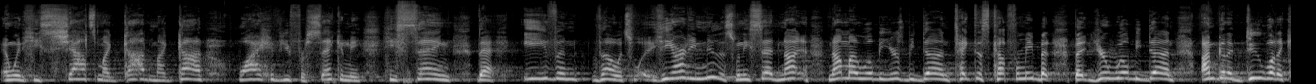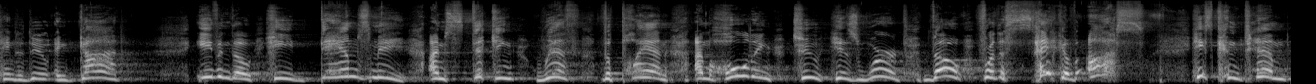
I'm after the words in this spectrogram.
And when he shouts, My God, my God, why have you forsaken me? He's saying that even though it's, he already knew this when he said, Not, not my will be yours be done. Take this cup from me, but, but your will be done. I'm going to do what I came to do. And God, even though he damns me, I'm sticking with the plan. I'm holding to his word, though for the sake of us. He's condemned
